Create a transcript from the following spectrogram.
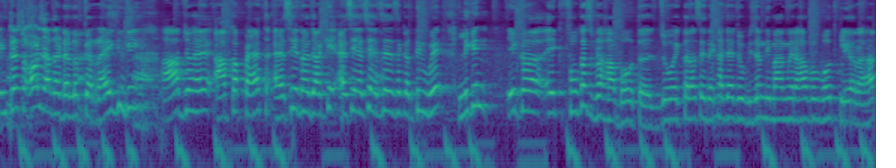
इंटरेस्ट और ज़्यादा डेवलप कर रहा है क्योंकि हाँ। आप जो है आपका पैथ ऐसे ना जाके ऐसे ऐसे ऐसे ऐसे करते हुए लेकिन एक एक फोकस रहा बहुत, जो एक तरह से देखा जाए, जो विजन दिमाग में रहा, वो बहुत क्लियर रहा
